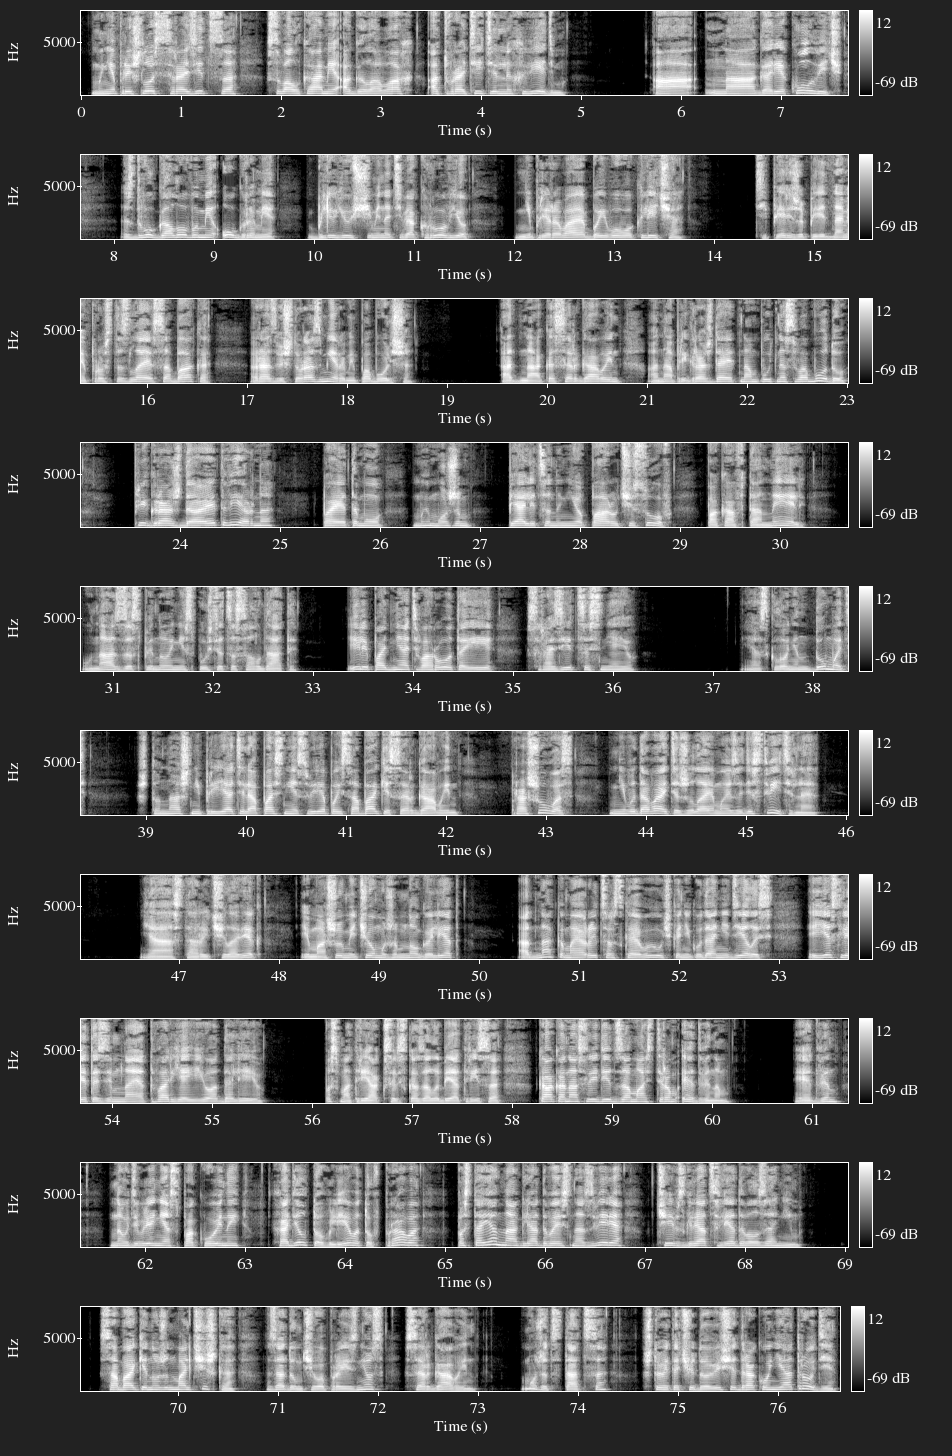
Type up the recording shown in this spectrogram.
мне пришлось сразиться с волками о головах отвратительных ведьм, а на горе Кулвич с двухголовыми ограми, блюющими на тебя кровью, не прерывая боевого клича. Теперь же перед нами просто злая собака, разве что размерами побольше. Однако, сэр Гавейн, она преграждает нам путь на свободу. Преграждает, верно. Поэтому мы можем пялиться на нее пару часов, пока в тоннель у нас за спиной не спустятся солдаты. Или поднять ворота и сразиться с нею. Я склонен думать, что наш неприятель опаснее свирепой собаки, сэр Гавейн. Прошу вас, не выдавайте желаемое за действительное. Я старый человек — и машу мечом уже много лет. Однако моя рыцарская выучка никуда не делась, и если это земная тварь, я ее одолею. «Посмотри, Аксель», — сказала Беатриса, — «как она следит за мастером Эдвином». Эдвин, на удивление спокойный, ходил то влево, то вправо, постоянно оглядываясь на зверя, чей взгляд следовал за ним. «Собаке нужен мальчишка», — задумчиво произнес сэр Гавейн. «Может статься, что это чудовище драконье отродье».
